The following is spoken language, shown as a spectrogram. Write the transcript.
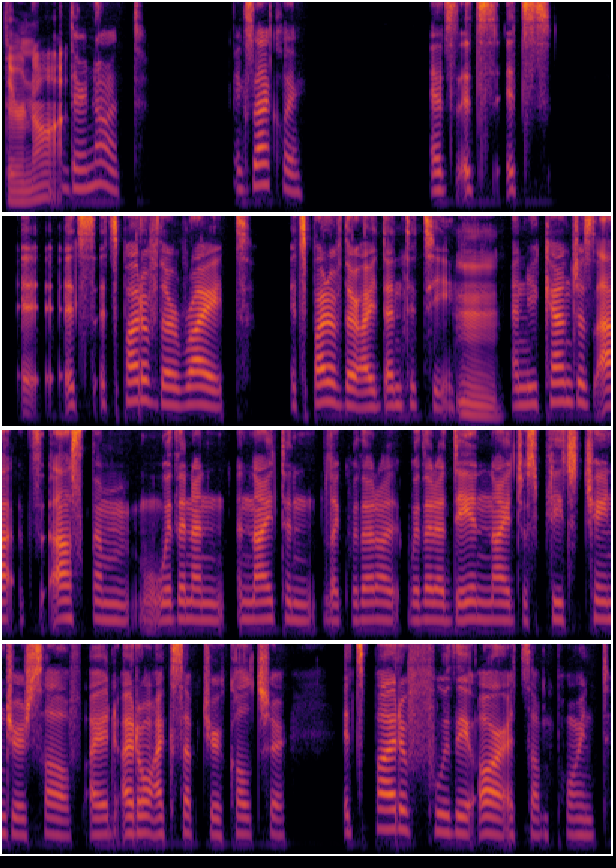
they're not. They're not. Exactly. It's it's it's it's it's part of their right. It's part of their identity. Mm, And you can't just ask, ask them within a, a night and like within a within a day and night, just please change yourself. I I don't accept your culture. It's part of who they are at some point.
